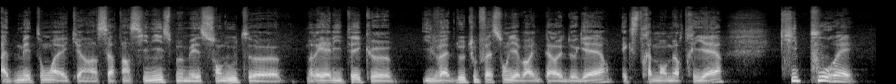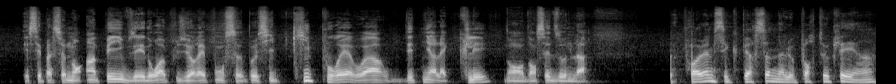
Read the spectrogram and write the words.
admettons avec un certain cynisme, mais sans doute euh, réalité qu'il va de toute façon y avoir une période de guerre extrêmement meurtrière, qui pourrait, et c'est pas seulement un pays, vous avez droit à plusieurs réponses possibles, qui pourrait avoir détenir la clé dans, cette zone-là Le problème, c'est que personne n'a le porte-clés. Hein.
